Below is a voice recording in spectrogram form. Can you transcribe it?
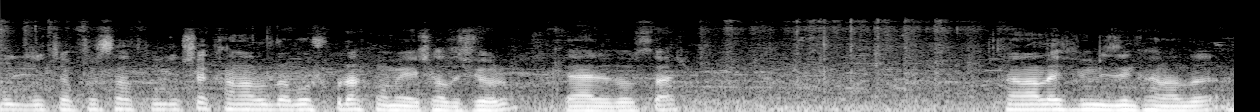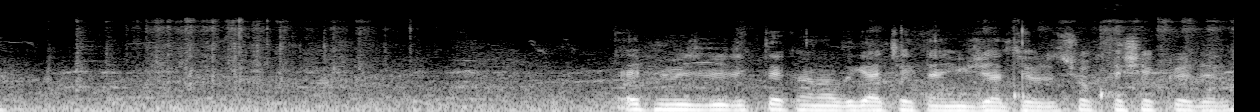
buldukça, fırsat buldukça kanalı da boş bırakmamaya çalışıyorum değerli dostlar. Kanal hepimizin kanalı. Hepimiz birlikte kanalı gerçekten yüceltiyoruz. Çok teşekkür ederim.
